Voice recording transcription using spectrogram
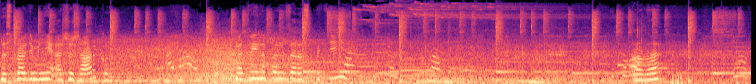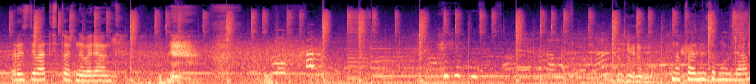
Насправді мені аж жарко. Матвій, напевно, зараз потіє, але роздіватись теж не варіант. Напевно, замовляли.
